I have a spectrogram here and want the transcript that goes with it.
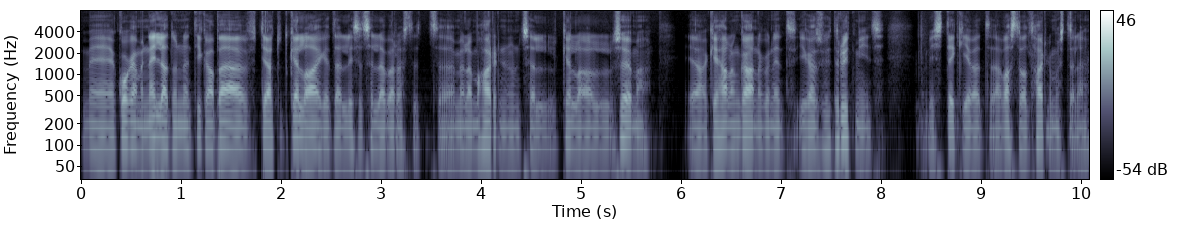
me kogeme näljatunnet iga päev teatud kellaaegadel lihtsalt sellepärast, et äh, me oleme harjunud sel kellal sööma. Ja kehal on ka nagu need igasugused rütmid, mis tekivad vastavalt harjumustele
